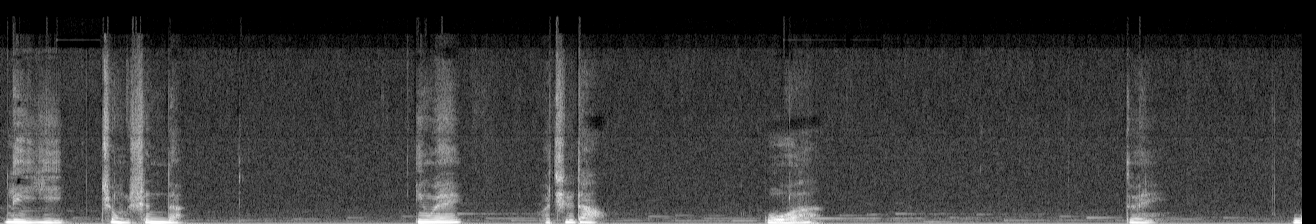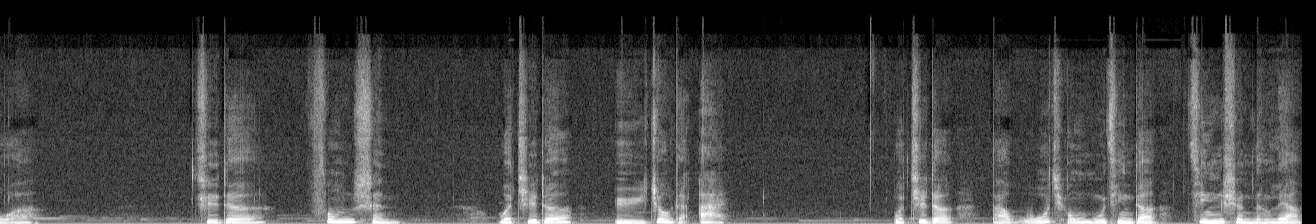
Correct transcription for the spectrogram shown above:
利益众生的，因为。我知道，我对我值得丰盛，我值得宇宙的爱，我值得把无穷无尽的精神能量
